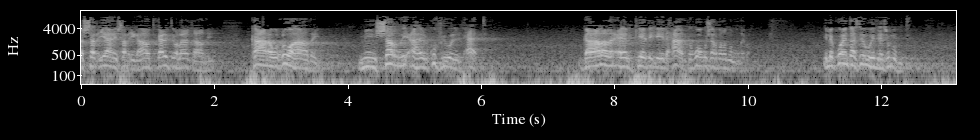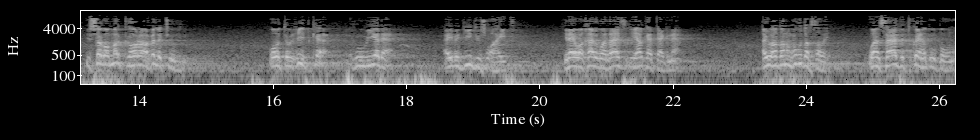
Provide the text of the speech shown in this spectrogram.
asharciyaani sharciga aha oo takaaliftiiba laga qaaday. Kaana wuxuu ahaaday min shari ahli اlkufri walilxaad gaalada ehelkeeda iyo ilxaadka kuwa ugu shar badan buu noqdayba ila kuwa intaas sida weheliyaa soo mogta isagoo markii hore waxba la joogin oo tawxiidka ruubiyada ayba diintiisu ahayd. Ilahay waa khaaliq waa raasiq iyo halkaa taagnaa. Ayuu haddana muxuu ku darsaday? Waan salaada tukayn hadduu doono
